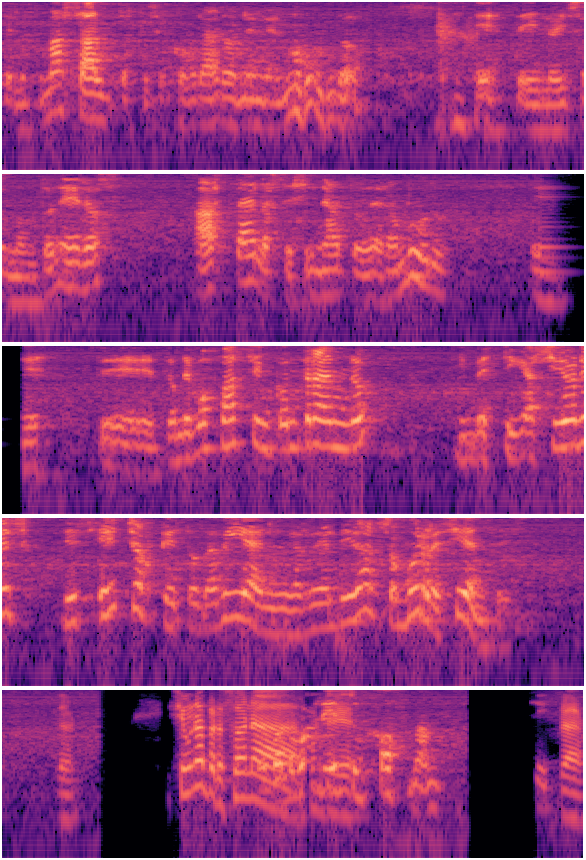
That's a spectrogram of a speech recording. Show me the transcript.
de los más altos que se cobraron en el mundo, este, lo hizo Montoneros, hasta el asesinato de Aramburu, este, donde vos vas encontrando investigaciones de hechos que todavía en la realidad son muy recientes. Si una persona... Cuando vos lees un Hoffman, sí. Claro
